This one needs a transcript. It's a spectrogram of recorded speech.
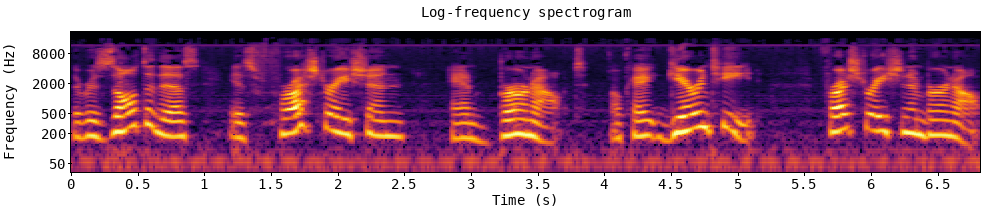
The result of this is frustration and burnout. Okay, guaranteed. Frustration and burnout.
